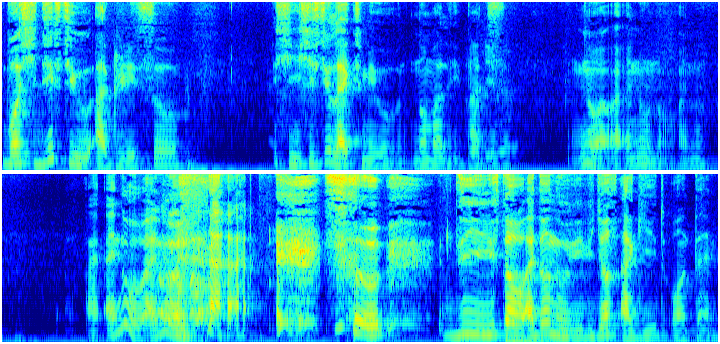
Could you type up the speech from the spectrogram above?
but she didn't still agree. So she she still liked me oh, normally, but know? no, I, I know, no, I know. I, I know, I know. so the stuff I don't know. We, we just argued one time.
